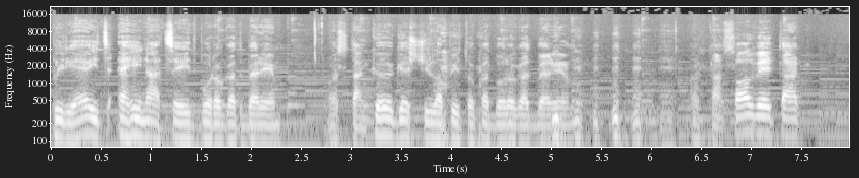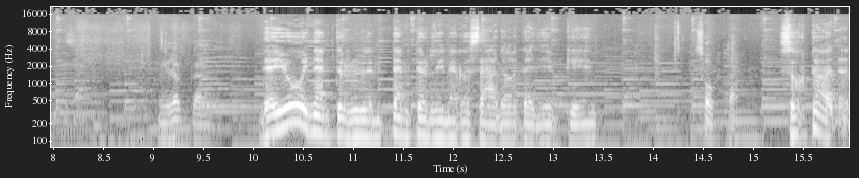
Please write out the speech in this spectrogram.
Piri ehinácéit borogat belém, aztán kölgés csillapítókat borogat belém, aztán szalvétát. Jökben. De jó, hogy nem, törli, nem törli meg a szádat egyébként. Szokta. Szoktad?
